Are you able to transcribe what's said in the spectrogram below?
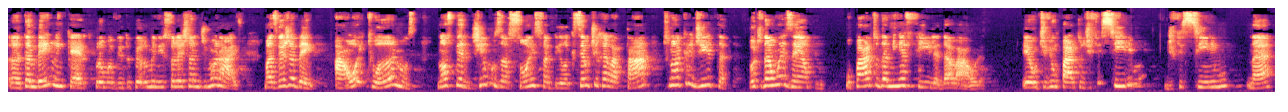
uh, também no inquérito promovido pelo ministro Alexandre de Moraes. Mas veja bem, há oito anos nós perdíamos ações, Fabíola, que se eu te relatar, tu não acredita. Vou te dar um exemplo. O parto da minha filha, da Laura. Eu tive um parto dificílimo, dificílimo, né?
